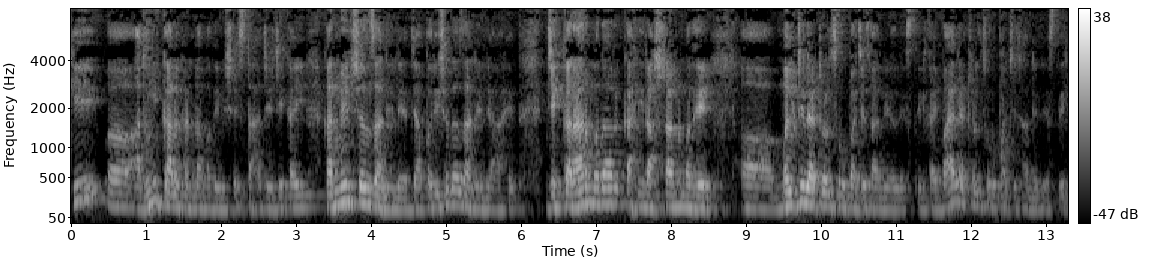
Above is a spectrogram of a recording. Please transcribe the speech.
की आधुनिक कालखंडामध्ये विशेषतः जे जे काही कन्व्हेन्शन झालेले आहेत ज्या परिषदा झालेल्या आहेत जे करारमदार काही राष्ट्रांमध्ये मल्टीलॅटरल स्वरूपाचे झालेले असतील काही बायोलॅटरल स्वरूपाचे झालेले असतील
